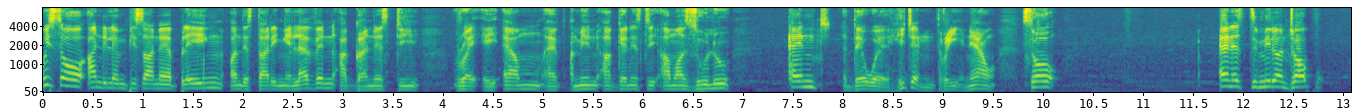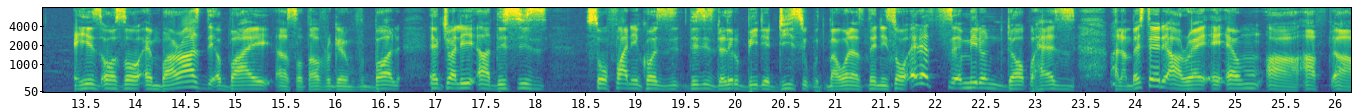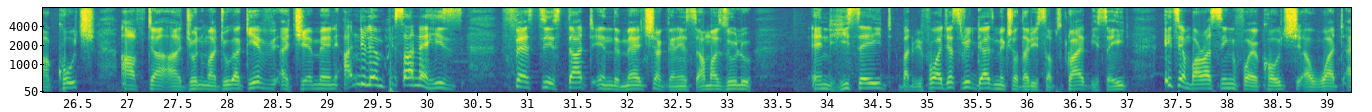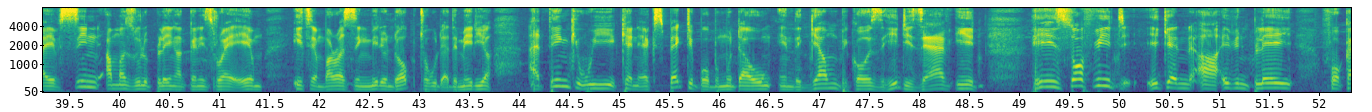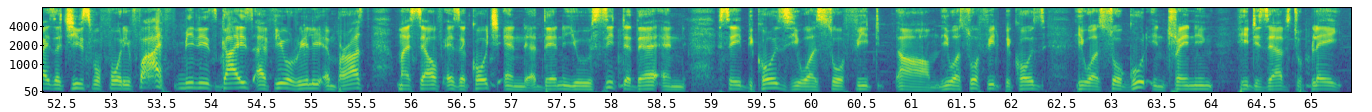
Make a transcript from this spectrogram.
We saw Andile Mpisane playing on the starting 11 against the Royal AM, uh, I mean against the Amazulu, and they were hitting 3 now. So, Ernest Middendorp he's also embarrassed by uh, South African football. Actually, uh, this is so funny because this is a little bit a dis with my understanding. So NS Million Dop has uh, lambasted uh, Ray AM uh, after uh, coach after uh, Johnny Maduga gave a chairman Andile Mpisane his first start in the match against Amazulu. And he said, but before I just read, guys, make sure that you subscribe. He said, It's embarrassing for a coach. Uh, what I have seen Amazulu playing against Royal AM, it's embarrassing. Middendorp told the media, I think we can expect Bob Motaung in the game because he deserves it. He is so fit. He can uh, even play for Kaizer Chiefs for 45 minutes. Guys, I feel really embarrassed myself as a coach. And then you sit there and say, because he was so fit, um, he was so fit because he was so good in training, he deserves to play.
